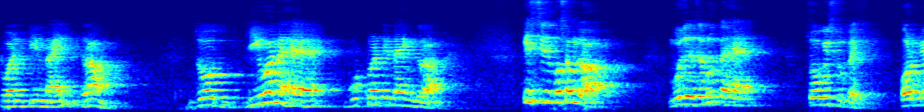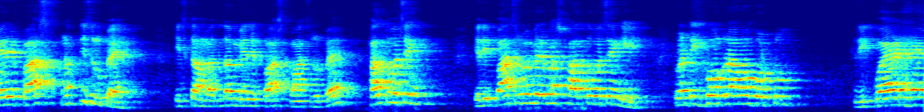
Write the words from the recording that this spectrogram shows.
29 gram जो गिवन है, वो 29 ग्राम है। इस चीज़ को समझो मुझे ज़रूरत है चौबीस रुपए की, और मेरे पास उनतीस रुपए है। इसका मतलब मेरे पास पाँच रुपए फालतू बचेंगे। यदि पाँच रुपए मेरे पास फालतू बचेंगे twenty four gram of O2 required है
